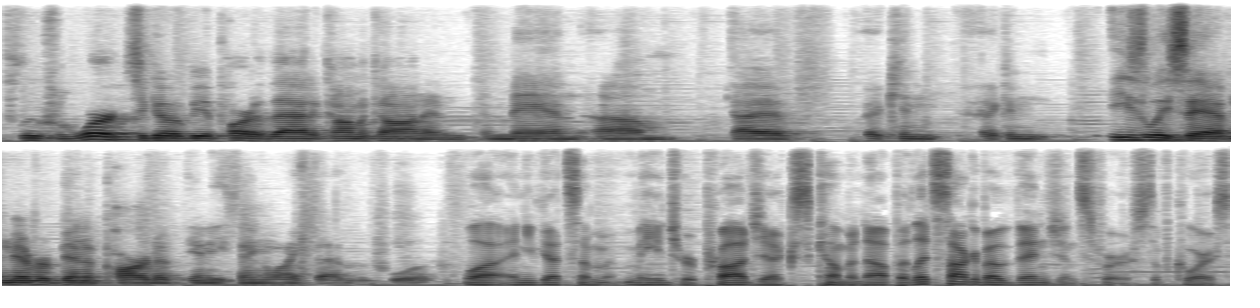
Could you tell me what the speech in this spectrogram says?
flew from work to go be a part of that at Comic Con, and, and, man, um, I have I can I can easily say I've never been a part of anything like that before. Well, and you've got some major projects coming up, but let's talk about Vengeance first, of course.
